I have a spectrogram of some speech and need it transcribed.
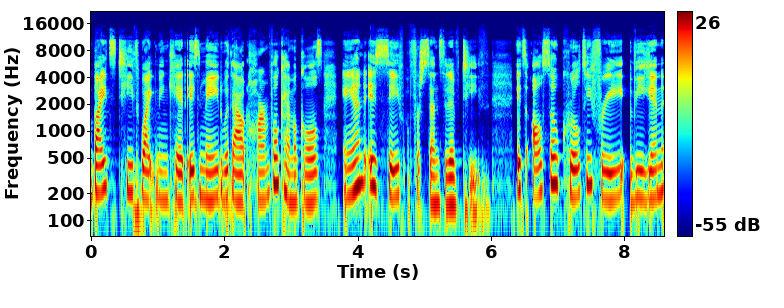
Bite's teeth whitening kit is made without harmful chemicals and is safe for sensitive teeth. It's also cruelty free, vegan,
